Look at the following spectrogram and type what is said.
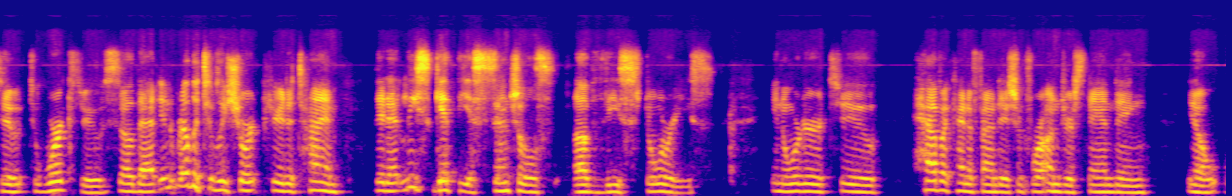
to, to work through so that in a relatively short period of time, they'd at least get the essentials of these stories in order to have a kind of foundation for understanding, you know,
